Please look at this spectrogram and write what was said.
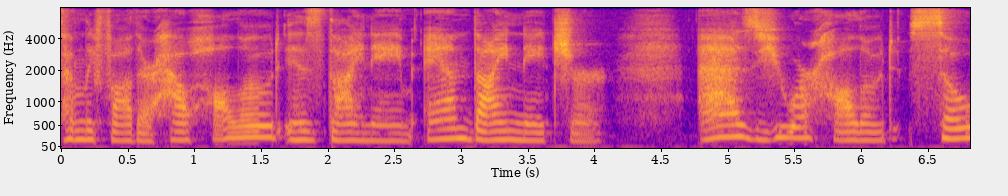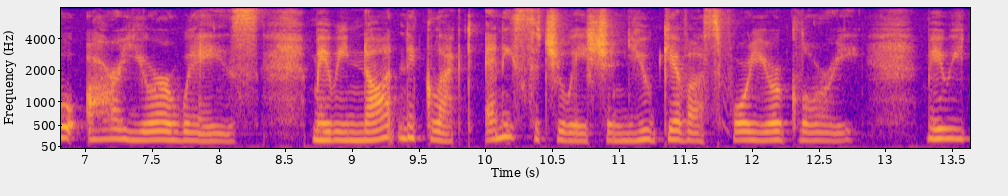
Heavenly Father, how hallowed is thy name and thy nature. As you are hallowed, so are your ways. May we not neglect any situation you give us for your glory. May we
